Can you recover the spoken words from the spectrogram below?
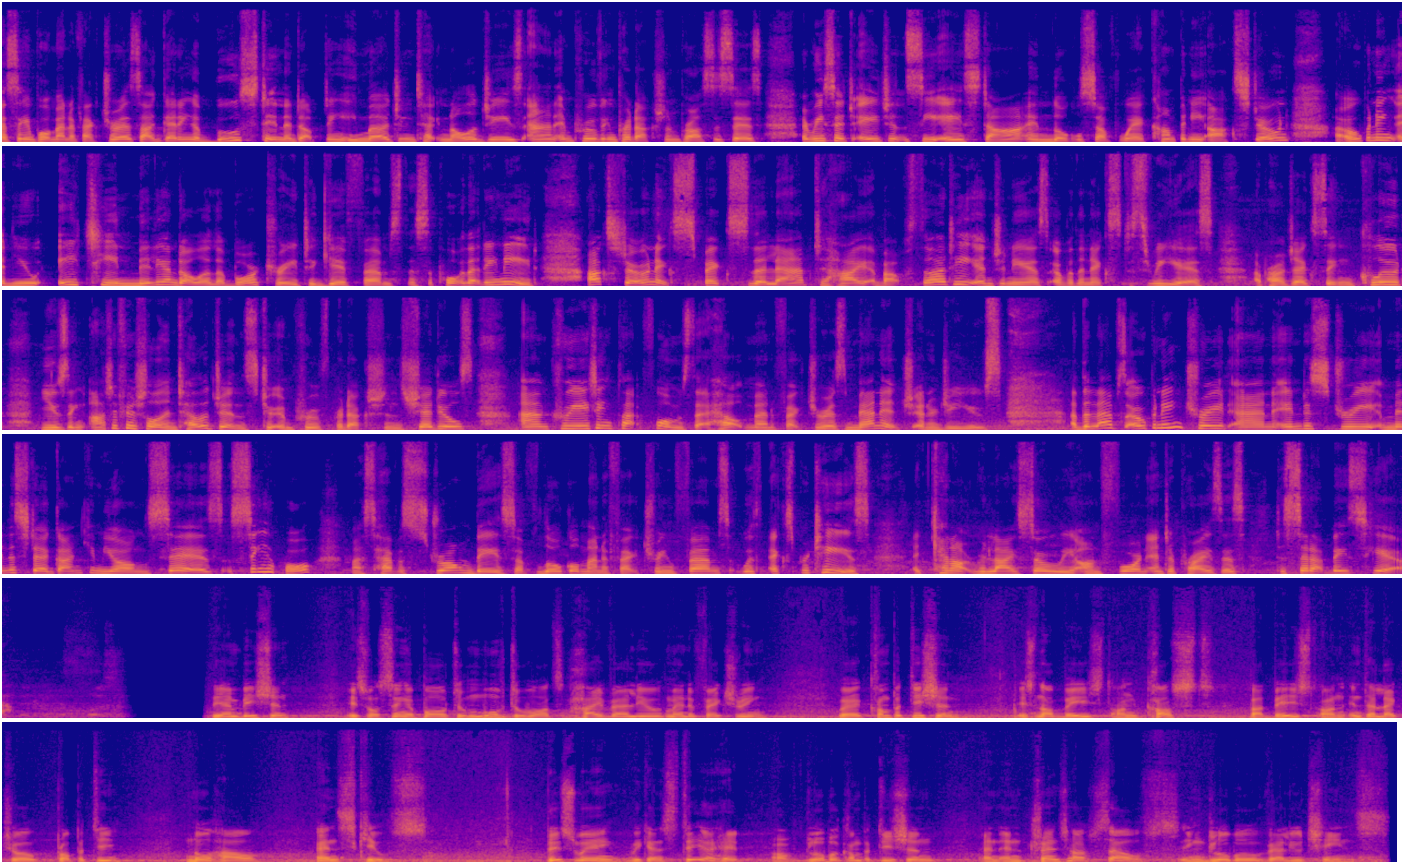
As Singapore manufacturers are getting a boost in adopting emerging technologies and improving production processes. A research agency A-Star and local software company Arcstone are opening a new $18 million laboratory to give firms the support that they need. Arcstone expects the lab to hire about 30 engineers over the next three years. Our projects include using artificial intelligence to improve production schedules and creating platforms that help manufacturers manage energy use. At the lab's opening, Trade and Industry Minister Gan Kim Yong says Singapore must have a strong base of local manufacturing firms with expertise. It cannot rely solely on foreign enterprises to set up base here. The ambition is for Singapore to move towards high value manufacturing where competition is not based on cost but based on intellectual property, know how, and skills. This way, we can stay ahead of global competition and entrench ourselves in global value chains.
